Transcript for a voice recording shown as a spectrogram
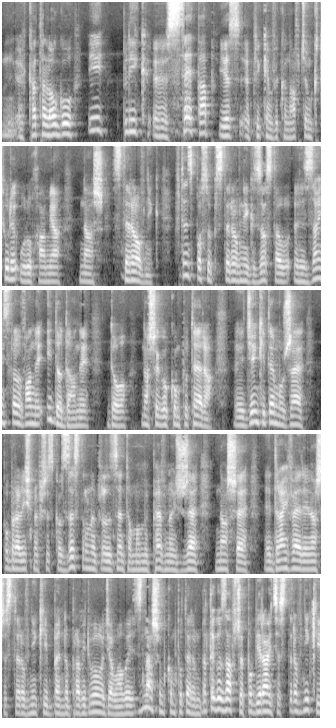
mm, katalogu i Plik e, setup jest plikiem wykonawczym, który uruchamia nasz sterownik. W ten sposób sterownik został e, zainstalowany i dodany do naszego komputera. E, Dzięki temu, że pobraliśmy wszystko ze strony producenta, mamy pewność, że nasze drivery, nasze sterowniki będą prawidłowo działały z naszym komputerem. Dlatego zawsze pobierajcie sterowniki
